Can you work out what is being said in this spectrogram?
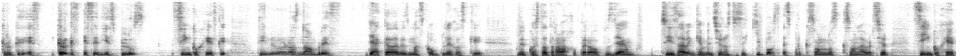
creo que es, creo que es S10 Plus 5G. Es que tiene unos nombres ya cada vez más complejos que me cuesta trabajo, pero pues ya, si saben que menciono estos equipos es porque son los que son la versión 5G.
